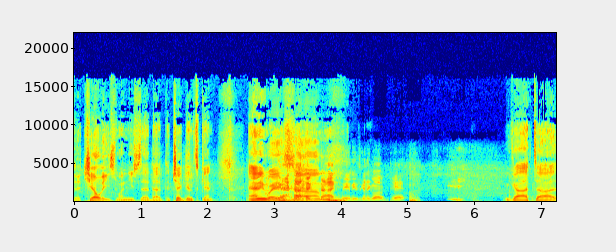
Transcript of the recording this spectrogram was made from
the chilies when you said that the chicken skin. Anyways, Yeah, um, exactly. And he's going to go out and pitch. We got uh,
